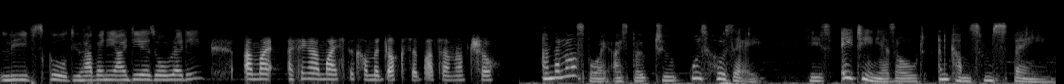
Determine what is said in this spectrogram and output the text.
leave school? Do you have any ideas already? I might. I think I might become a doctor, but I'm not sure. And the last boy I spoke to was Jose. He's 18 years old and comes from Spain.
